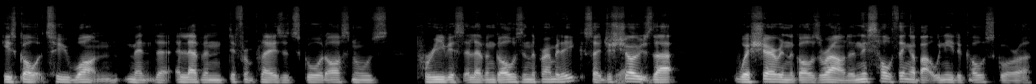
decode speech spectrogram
his goal at 2-1 meant that 11 different players had scored Arsenal's previous 11 goals in the Premier League. So it just yeah. shows that we're sharing the goals around. And this whole thing about we need a goal scorer,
